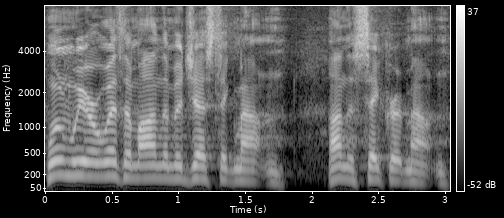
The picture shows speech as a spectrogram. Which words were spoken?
when we were with him on the majestic mountain, on the sacred mountain.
